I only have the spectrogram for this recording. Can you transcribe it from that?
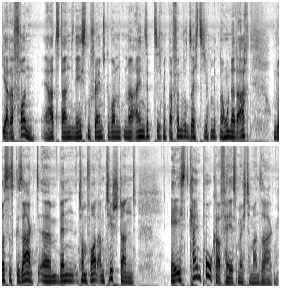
ja davon. Er hat dann die nächsten Frames gewonnen mit einer 71, mit einer 65 und mit einer 108. Und du hast es gesagt, ähm, wenn Tom Ford am Tisch stand, er ist kein Pokerface, möchte man sagen.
